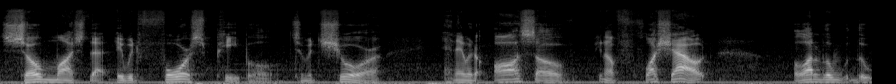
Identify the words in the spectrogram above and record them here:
so much that it would force people to mature, and it would also you know flush out a lot of the, the,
